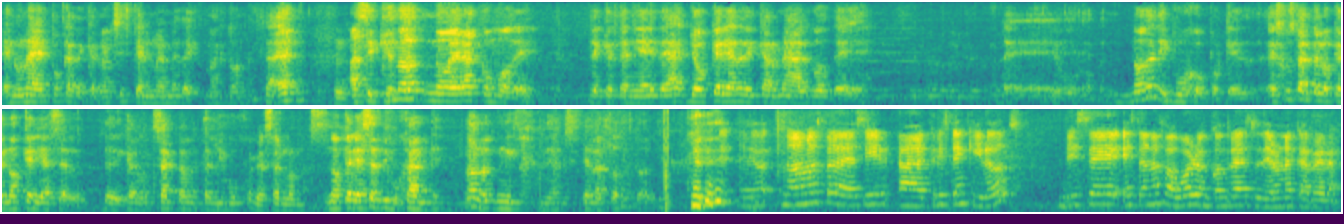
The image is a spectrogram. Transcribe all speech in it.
en una época de que no existía el meme de McDonald's. ¿sabes? Así que no, no era como de, de que tenía idea. Yo quería dedicarme a algo de, de... No de dibujo, porque es justamente lo que no quería hacer, dedicarme exactamente al dibujo. de hacer lonas. No quería ser dibujante. No, no ni, ni existían las cosas todavía. Eh, nada más para decir, a Cristian Quiroz dice, ¿están a favor o en contra de estudiar una carrera?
